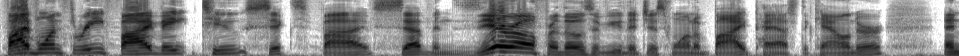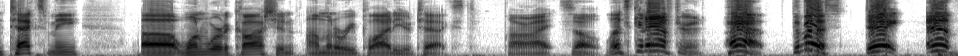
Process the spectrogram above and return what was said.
513 582 6570 for those of you that just want to bypass the calendar and text me uh, one word of caution. I'm going to reply to your text. All right, so let's get after it. Have the best day ever.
